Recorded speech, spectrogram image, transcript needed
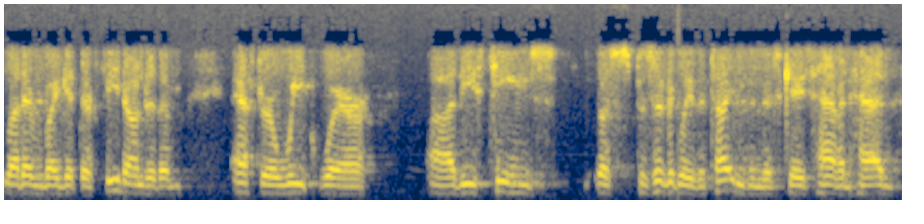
let everybody get their feet under them after a week where uh, these teams, uh, specifically the Titans in this case, haven't had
